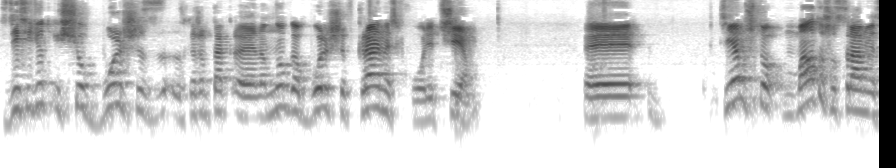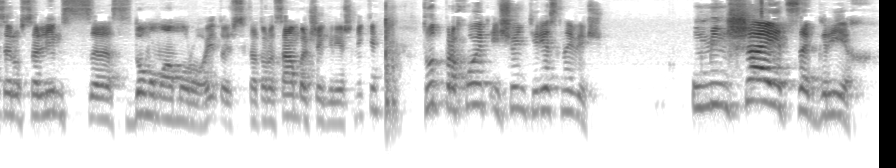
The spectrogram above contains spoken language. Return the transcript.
Здесь идет еще больше, скажем так, э, намного больше в крайность входит, чем э, тем, что мало то, что сравнивается Иерусалим с, с домом Амурой, то есть, которые самые большие грешники, тут проходит еще интересная вещь. Уменьшается грех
